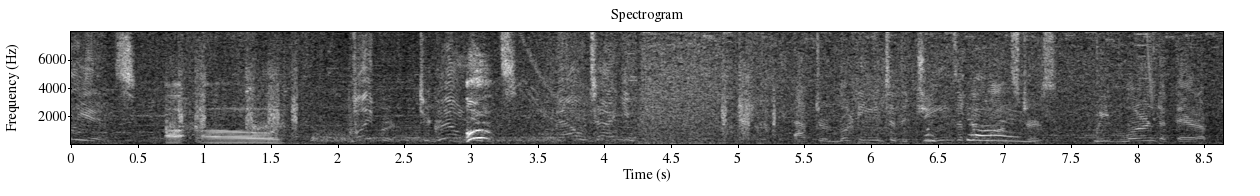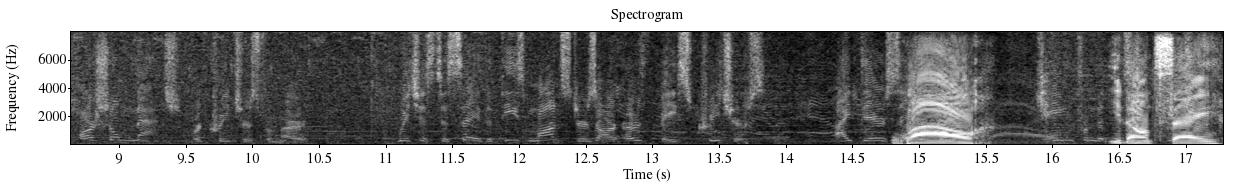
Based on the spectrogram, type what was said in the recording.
aliens. Uh oh. After looking into the genes of the monsters, we've learned that they're a partial match for creatures from Earth. Which is to say that these monsters are Earth-based creatures. I dare say Wow. came from the You don't say?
